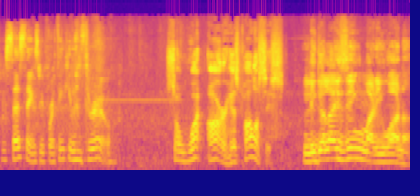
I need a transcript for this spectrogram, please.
He says things before thinking them through. So, what are his policies? Legalizing marijuana.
